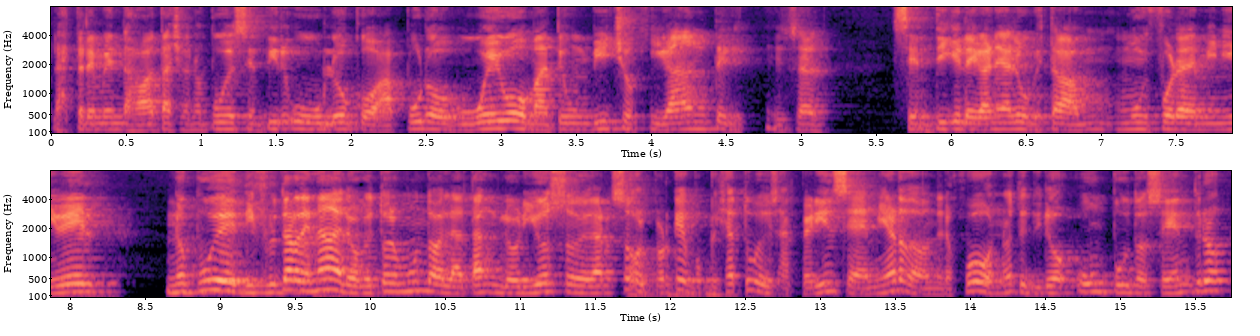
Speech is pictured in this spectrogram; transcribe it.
las tremendas batallas. No pude sentir, uh, loco, a puro huevo maté un bicho gigante. Sentí que le gané algo que estaba muy fuera de mi nivel. No pude disfrutar de nada de lo que todo el mundo habla tan glorioso de Dark Souls. ¿Por qué? Porque ya tuve esa experiencia de mierda donde el juego no te tiró un puto centro.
